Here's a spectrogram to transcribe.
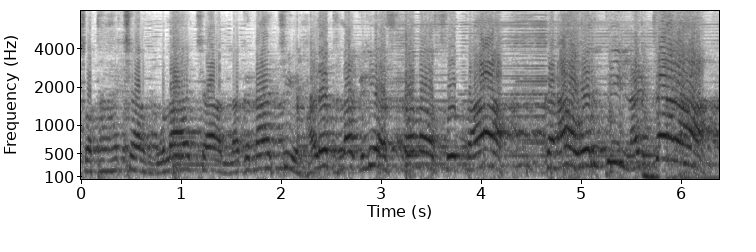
स्वतःच्या मुलाच्या लग्नाची हळद लागली असताना स्वतः कणावरती लज्जाला.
